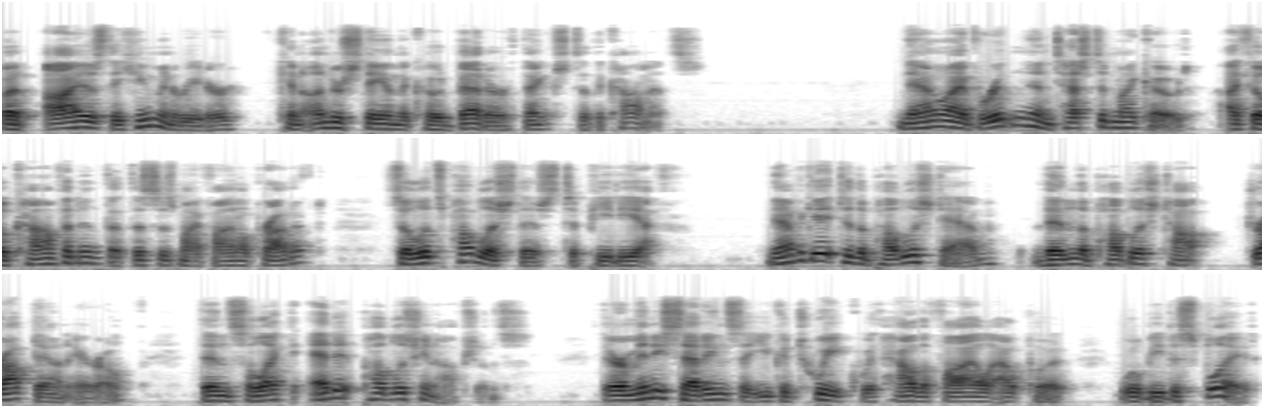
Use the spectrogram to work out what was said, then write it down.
but I as the human reader can understand the code better thanks to the comments. Now I've written and tested my code. I feel confident that this is my final product, so let's publish this to PDF. Navigate to the Publish tab, then the Publish Top drop-down arrow, then select Edit Publishing Options. There are many settings that you could tweak with how the file output will be displayed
